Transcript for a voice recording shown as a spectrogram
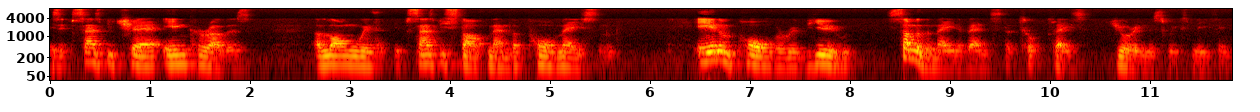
is IPSASB Chair Ian Carruthers, along with IPSASB staff member Paul Mason. Ian and Paul will review some of the main events that took place during this week's meeting.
